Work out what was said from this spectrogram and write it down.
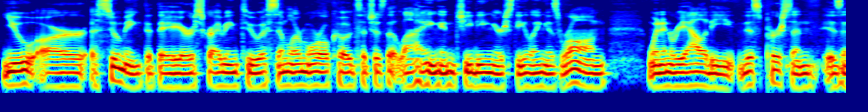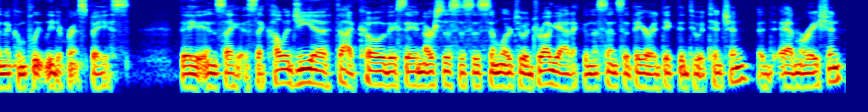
you are assuming that they are ascribing to a similar moral code, such as that lying and cheating or stealing is wrong, when in reality this person is in a completely different space. They in psych- psychologia.co they say a narcissist is similar to a drug addict in the sense that they are addicted to attention, ad- admiration,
